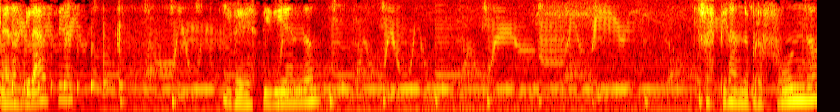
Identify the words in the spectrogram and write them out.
Da las gracias y ve despidiendo. Respirando profundo.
